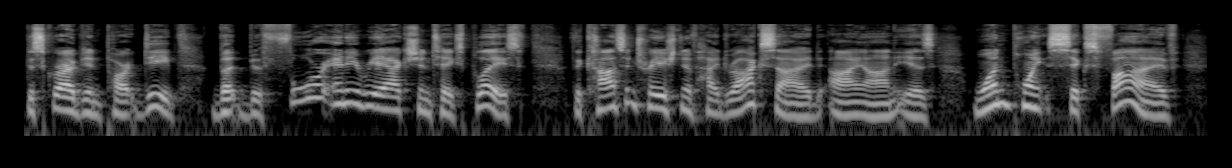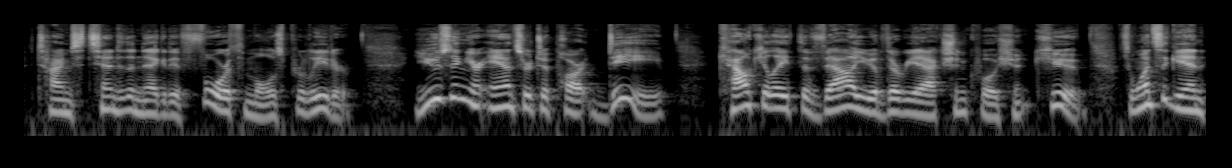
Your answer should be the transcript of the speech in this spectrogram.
described in part D, but before any reaction takes place, the concentration of hydroxide ion is 1 1.65 times 10 to the negative fourth moles per liter. Using your answer to part D, calculate the value of the reaction quotient Q. So once again,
